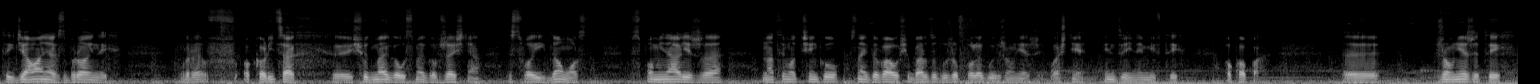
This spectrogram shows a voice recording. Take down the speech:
tych działaniach zbrojnych w, w okolicach e, 7-8 września do swoich domostw, wspominali, że na tym odcinku znajdowało się bardzo dużo poległych żołnierzy, właśnie między innymi w tych okopach. E, Żołnierzy tych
